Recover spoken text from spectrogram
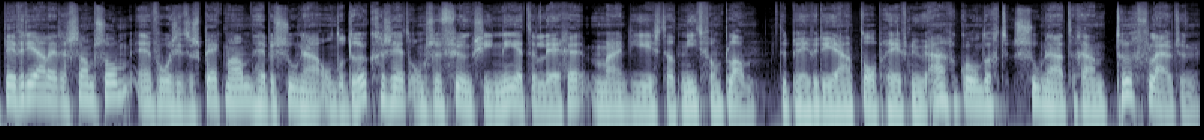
PvdA-leider Samsom en voorzitter Spekman hebben Soena onder druk gezet om zijn functie neer te leggen, maar die is dat niet van plan. De PvdA-top heeft nu aangekondigd Soena te gaan terugfluiten.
